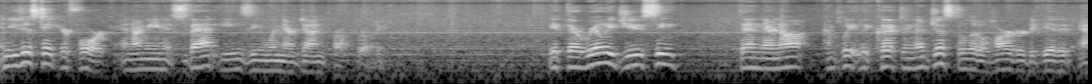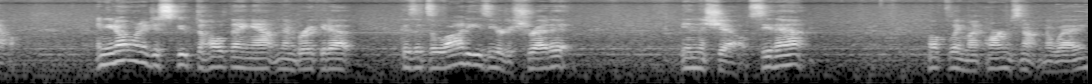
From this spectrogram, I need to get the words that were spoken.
And you just take your fork, and I mean, it's that easy when they're done properly. If they're really juicy, then they're not completely cooked and they're just a little harder to get it out. And you don't want to just scoop the whole thing out and then break it up because it's a lot easier to shred it in the shell. See that? Hopefully my arm's not in the way.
